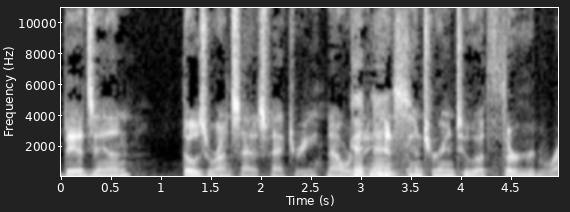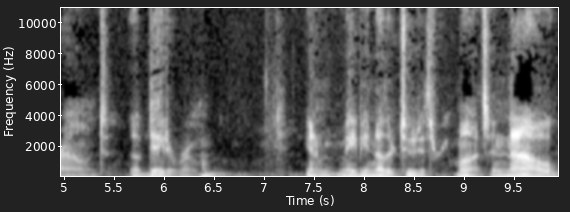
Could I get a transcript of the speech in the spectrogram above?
bids in. Those were unsatisfactory. Now we're going to en- enter into a third round of data room in maybe another two to three months. And now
